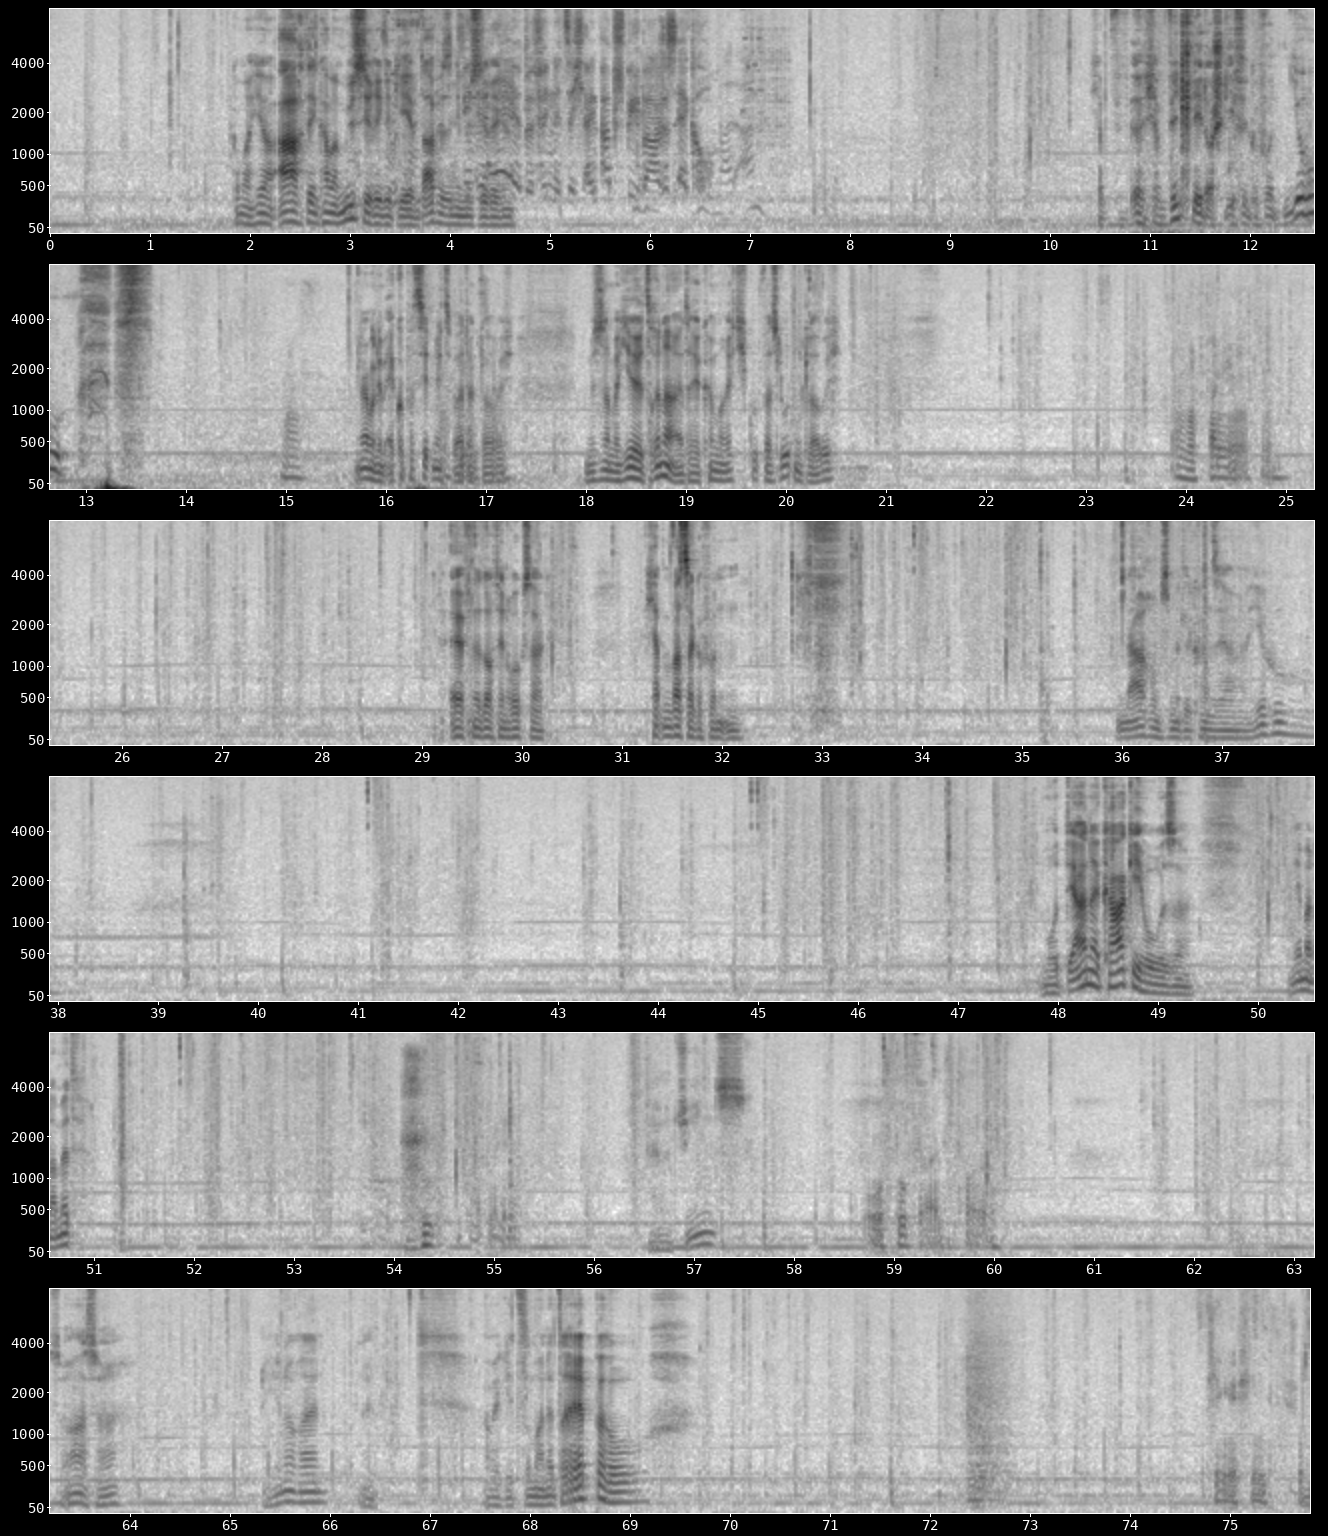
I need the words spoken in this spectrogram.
Guck mal hier. Ach, den kann man Müsli-Riegel geben. Dafür sind die Müsli-Riegel. Befindet sich ein abspielbares Echo. Ich habe ich hab Wildlederstiefel gefunden. Juhu. Ja, mit dem Echo passiert nichts weiter, glaube ich. Wir müssen aber hier drinnen, Alter. Hier können wir richtig gut was looten, glaube ich. Okay. Öffne doch den Rucksack. Ich habe ein Wasser gefunden. Nahrungsmittelkonserve. Juhu. Moderne Khaki-Hose. Nehmen wir da mit. Ja, Jeans. Oh, Stufe 1, toll. So was, ja. Hier noch rein? Nee. Aber geht's noch mal eine Treppe hoch.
